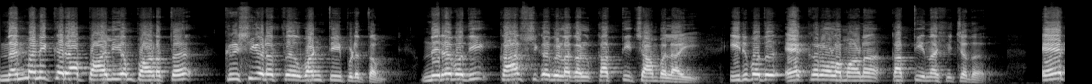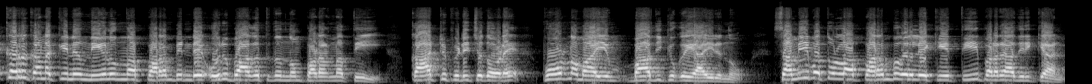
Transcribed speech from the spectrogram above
നെന്മണിക്കര പാലിയം പാടത്ത് കൃഷിയിടത്ത് വൻ തീപിടുത്തം. നിരവധി കാർഷിക വിളകൾ കത്തി ചാമ്പലായി. ഇരുപത് ഏക്കറോളമാണ് കത്തി നശിച്ചത്. ഏക്കർ കണക്കിന് നീളുന്ന പറമ്പിന്റെ ഒരു ഭാഗത്തു നിന്നും പടർന്ന തീ കാറ്റ് പിടിച്ചതോടെ പൂർണമായും ബാധിക്കുകയായിരുന്നു. സമീപത്തുള്ള പറമ്പുകളിലേക്ക് തീ പടരാതിരിക്കാൻ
